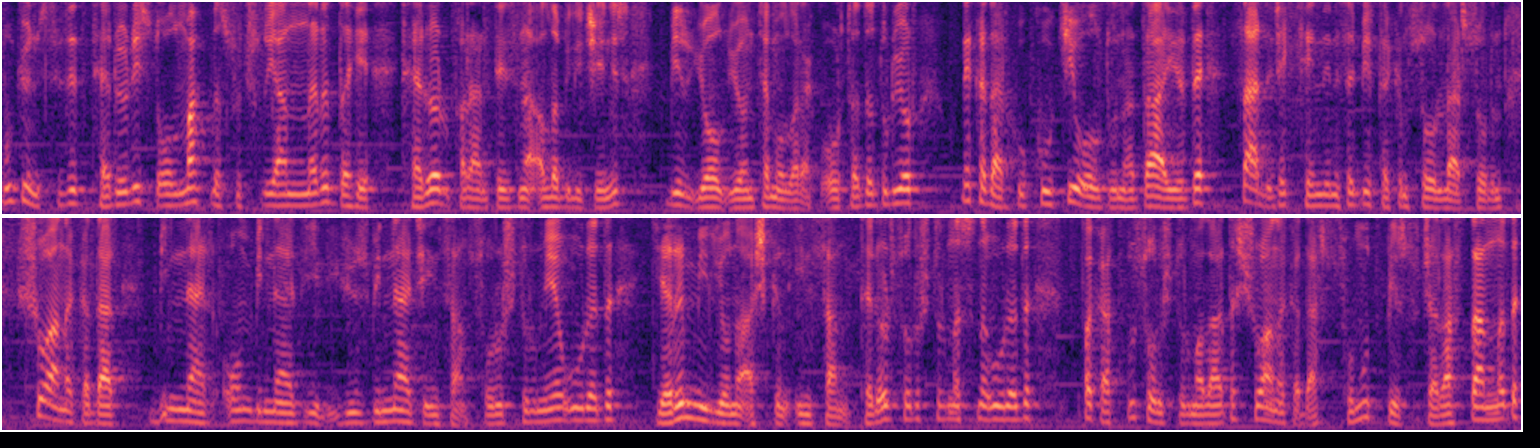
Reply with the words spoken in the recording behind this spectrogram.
bugün sizi terörist olmakla suçlayanları dahi terör parantezine alabileceğiniz bir yol yöntem olarak ortada duruyor ne kadar hukuki olduğuna dair de sadece kendinize bir takım sorular sorun. Şu ana kadar binler, on binler değil yüz binlerce insan soruşturmaya uğradı. Yarım milyonu aşkın insan terör soruşturmasına uğradı. Fakat bu soruşturmalarda şu ana kadar somut bir suça rastlanmadı.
